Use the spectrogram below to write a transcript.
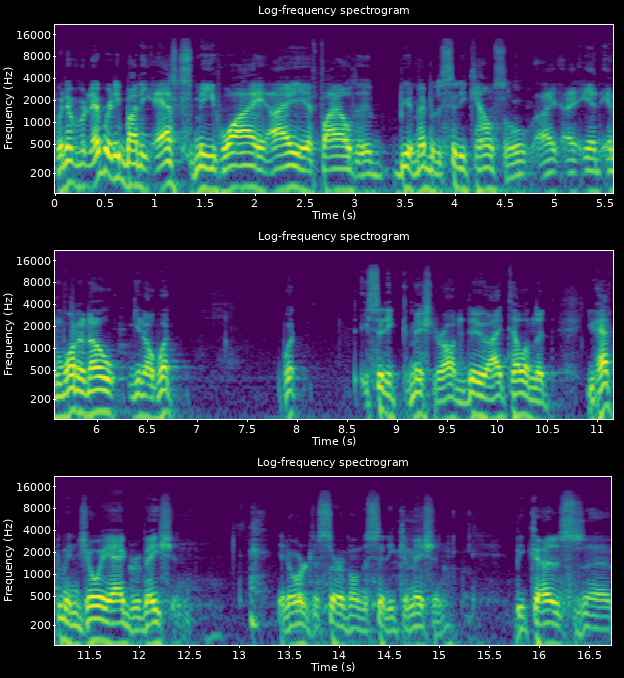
Whenever, whenever anybody asks me why I uh, filed to be a member of the city council, I, I, and, and want to know, you know, what, what a city commissioner ought to do, I tell them that you have to enjoy aggravation in order to serve on the city commission, because uh,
